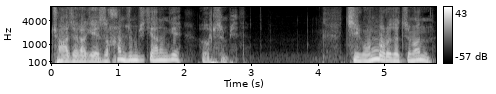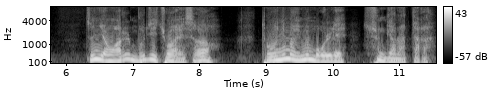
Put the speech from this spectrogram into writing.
좌절하게 해서 한숨 짓게 하는 게 없습니다. 지금은 멀어졌지만 전 영화를 무지 좋아해서 돈이 모이면 몰래 숨겨놨다가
